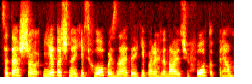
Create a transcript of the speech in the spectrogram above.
Це те, що є точно якийсь хлопець, знаєте, який, переглядаючи фото, прям,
